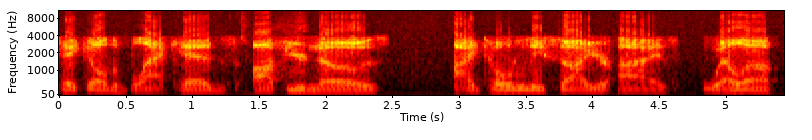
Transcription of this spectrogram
taking all the blackheads off your nose? I totally saw your eyes well up,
